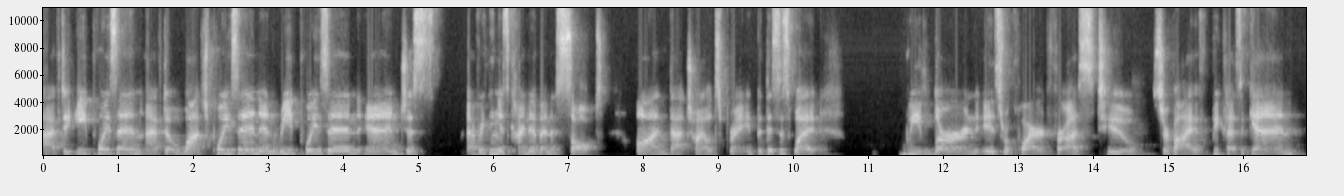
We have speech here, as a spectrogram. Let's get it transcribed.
I have to eat poison. I have to watch poison and read poison. And just everything is kind of an assault on that child's brain. But this is what we learn is required for us to survive. Because again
